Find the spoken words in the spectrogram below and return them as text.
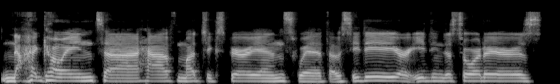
not going to have much experience with OCD or eating disorders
